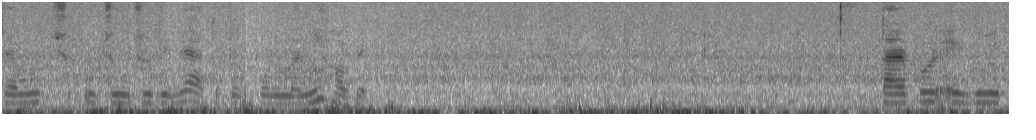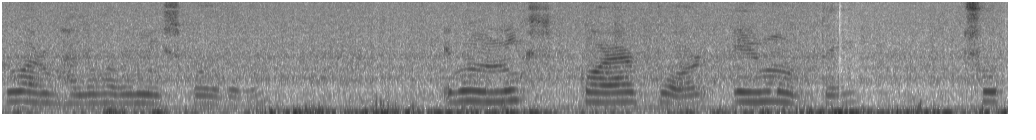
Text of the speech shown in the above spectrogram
চামচ উঁচু উঁচু দিলে এতটুকু পরিমাণই হবে। তারপর এগুলোকেও আরও ভালোভাবে মিক্স করে দেবো। এবং মিক্স করার পর এর মধ্যে ছোট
